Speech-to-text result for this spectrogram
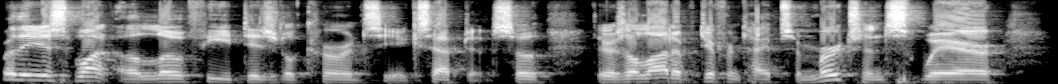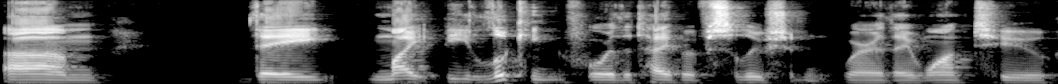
or they just want a low fee digital currency acceptance. So there's a lot of different types of merchants where um, they might be looking for the type of solution where they want to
